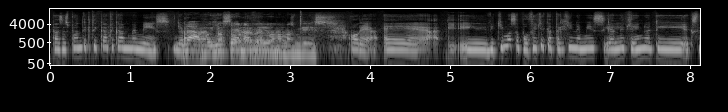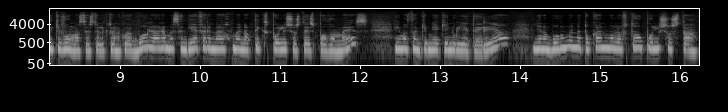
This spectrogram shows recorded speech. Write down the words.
Θα σας πω ενδεικτικά τι κάνουμε εμείς. Για Μπράβο, παράδειγμα. για Αυτό, σένα ναι, ναι, θέλω ναι, ναι. να μας μιλήσεις. Ωραία. Ε, η δική μας αποθήκη, καταρχήν, εμείς η αλήθεια είναι ότι εξειδικευόμαστε στο ηλεκτρονικό εμπόριο, άρα μας ενδιαφέρει να έχουμε αναπτύξει πολύ σωστές υποδομές. Ήμασταν και μια καινούργια η εταιρεία για να μπορούμε να το κάνουμε όλο αυτό πολύ σωστά.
